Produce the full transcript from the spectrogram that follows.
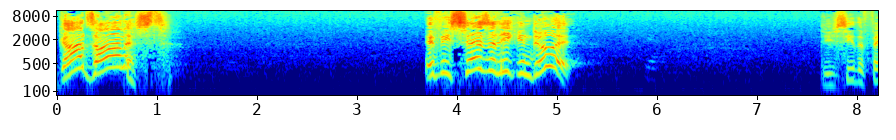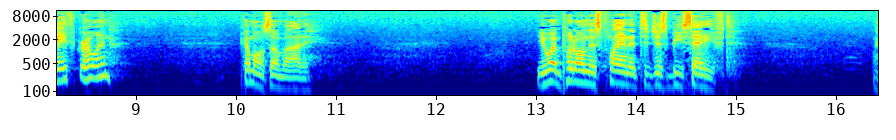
God's honest. If He says it, He can do it. Do you see the faith growing? Come on, somebody. You weren't put on this planet to just be saved.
